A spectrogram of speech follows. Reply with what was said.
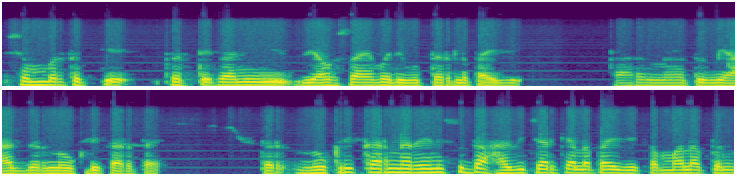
शंभर टक्के प्रत्येकाने व्यवसायामध्ये उतरलं पाहिजे. कारण तुम्ही आज जर नोकरी करताय तर नोकरी करणाऱ्याने सुद्धा हा विचार केला पाहिजे का मला पण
